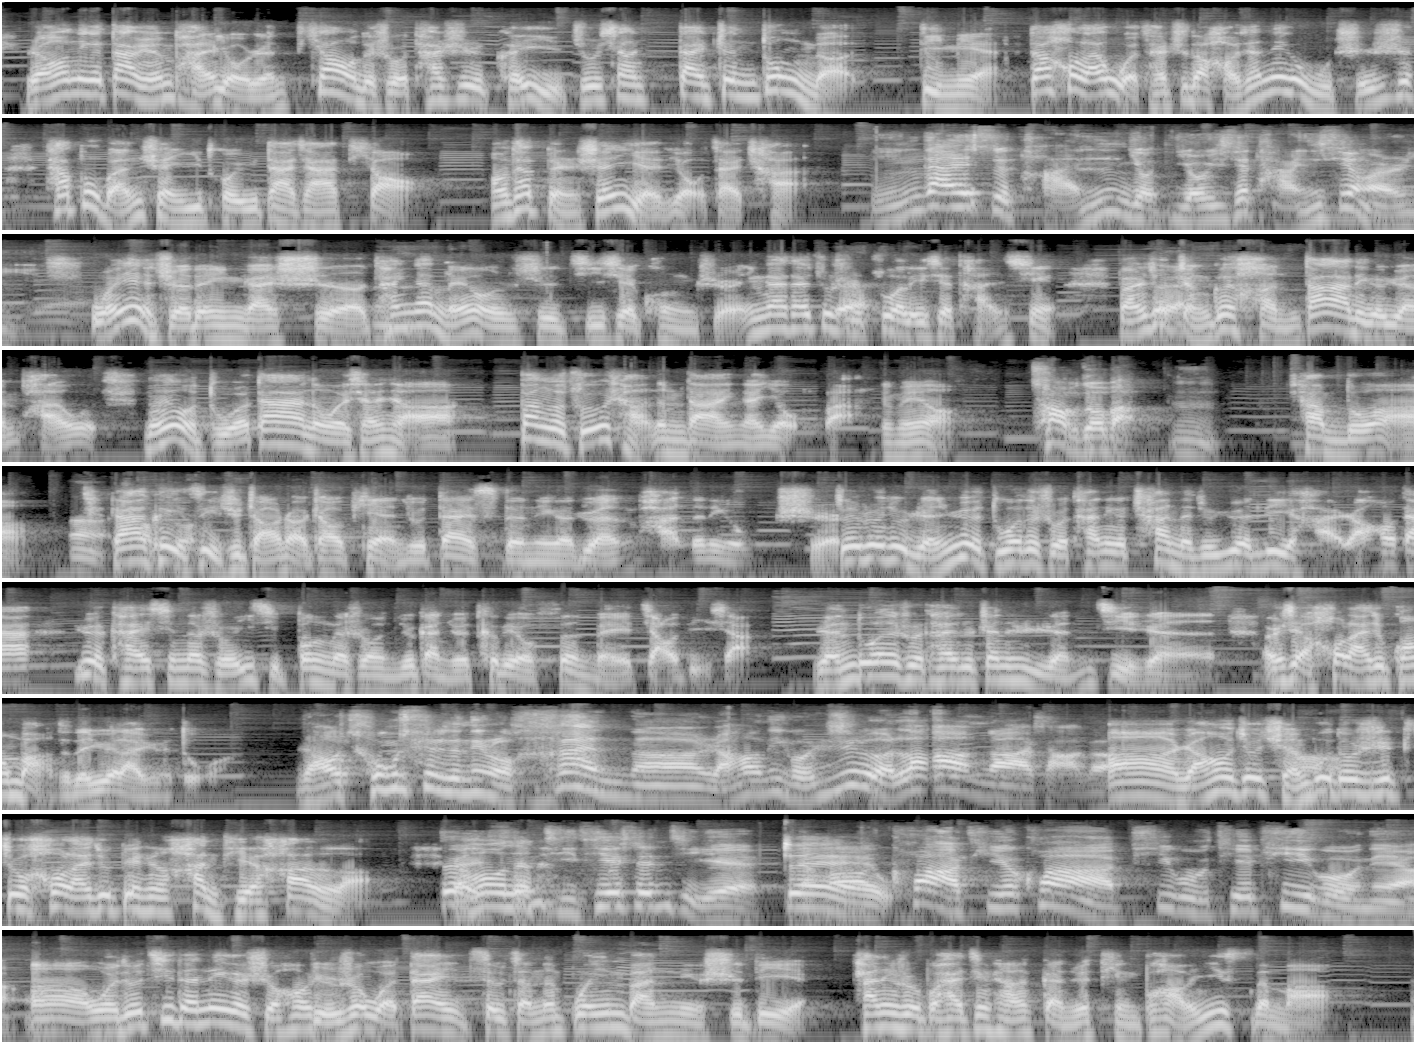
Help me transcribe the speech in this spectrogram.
然后那个大圆盘有人跳的时候，它是可以就是像带震动的。地面，但后来我才知道，好像那个舞池是它不完全依托于大家跳，然后它本身也有在颤，应该是弹有有一些弹性而已。我也觉得应该是，它应该没有是机械控制，应该它就是做了一些弹性。反正就整个很大的一个圆盘，能有多大呢？我想想啊，半个足球场那么大应该有吧？有没有？差不多吧。嗯，差不多啊。大家可以自己去找找照片，就戴斯的那个圆盘的那个舞池。所以说，就人越多的时候，他那个颤的就越厉害。然后大家越开心的时候，一起蹦的时候，你就感觉特别有氛围。脚底下人多的时候，他就真的是人挤人，而且后来就光膀子的越来越多。然后充斥着那种汗呐、然后那种热浪啊啥的，啊，然后就全部都是，就后来就变成汗贴汗了。对然后呢身体贴身体，对胯贴胯，屁股贴屁股那样。嗯，我就记得那个时候，比如说我带就咱们播音班的那个师弟，他那时候不还经常感觉挺不好意思的吗？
